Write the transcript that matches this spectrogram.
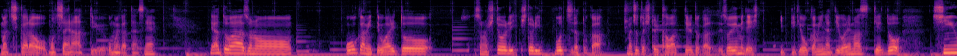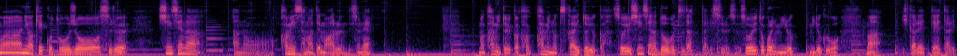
まあ、力を持ちたいなっていう思いがあったんですね。であとはその狼って割とその一人一人ぼっちだとか、まあ、ちょっと一人変わってるとかそういう意味で一匹狼なんて言われますけど神話には結構登場する神聖なあの神様でもあるんですよね。まあ、神というか神の使いというかそういう神聖な動物だったりするんですよそういうところに魅力魅力をまあ惹かれてたり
